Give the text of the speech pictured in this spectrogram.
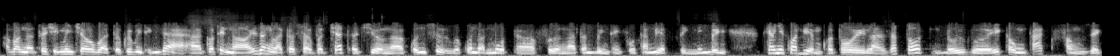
À, vâng, à, thưa chị Minh Châu và thưa quý vị thính giả, à, có thể nói rằng là cơ sở vật chất ở trường à, quân sự của quân đoàn 1 phường à, Tân Bình, thành phố Tam Điệp, tỉnh Ninh Bình, theo như quan điểm của tôi là rất tốt đối với công tác phòng dịch.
